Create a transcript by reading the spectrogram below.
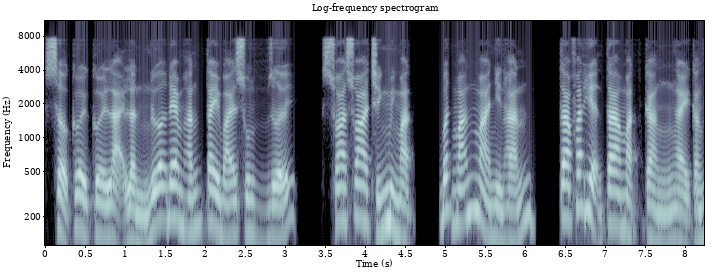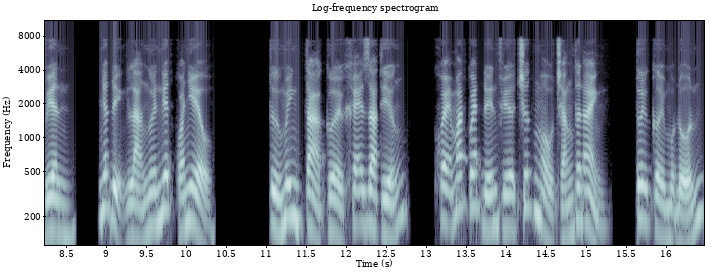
sở cười cười lại lần nữa đem hắn tay bái xuống dưới, xoa xoa chính mình mặt, bất mãn mà nhìn hắn, ta phát hiện ta mặt càng ngày càng viên, nhất định là ngươi niết quá nhiều. Tử Minh tả cười khẽ ra tiếng, khoe mắt quét đến phía trước màu trắng thân ảnh, tươi cười một đốn,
